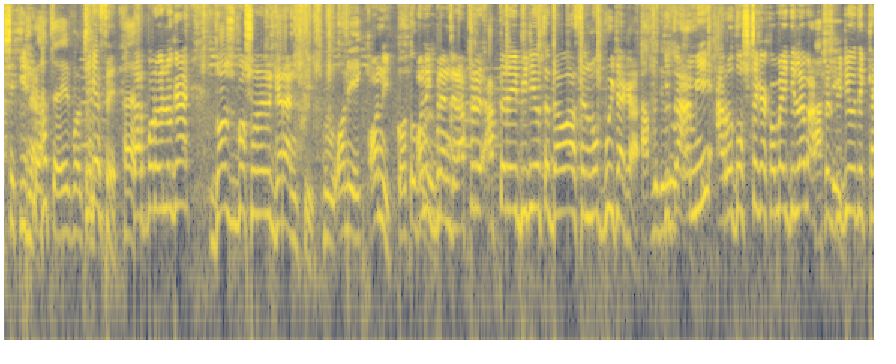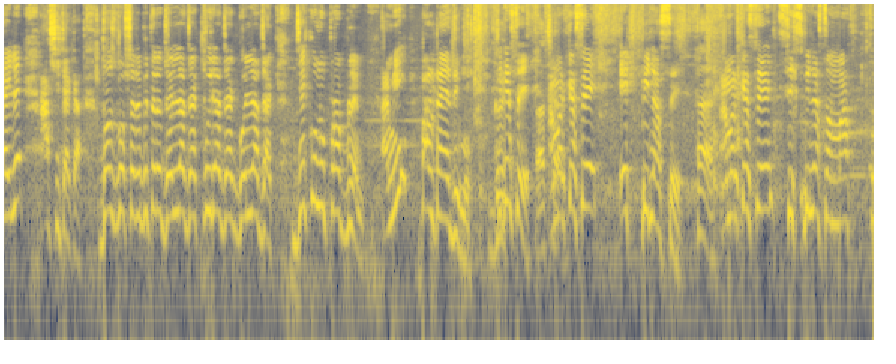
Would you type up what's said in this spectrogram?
আসে কি না আচ্ছা, এরপর ঠিক আছে? হ্যাঁ। তারপর হইল গা দশ বছরের গ্যারান্টি অনেক। অনেক। কত অনেক ব্র্যান্ডের আপনার আপনার এই ভিডিওতে দেওয়া আছে নব্বই টাকা। কিন্তু আমি আরও দশ টাকা কমাই দিলাম আপনার 80 ভিডিও দেখাইলে আশি টাকা। দশ বছরের ভিতরে জল্লা যাক কুইরা যাক গল্লা যাক যে কোনো প্রবলেম আমি পাল্টাইয়া দিব। ঠিক আছে? আচ্ছা। আমার কাছে এইট পিন আছে। হ্যাঁ। আমার কাছে সিক্স পিন আছে মাত্র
